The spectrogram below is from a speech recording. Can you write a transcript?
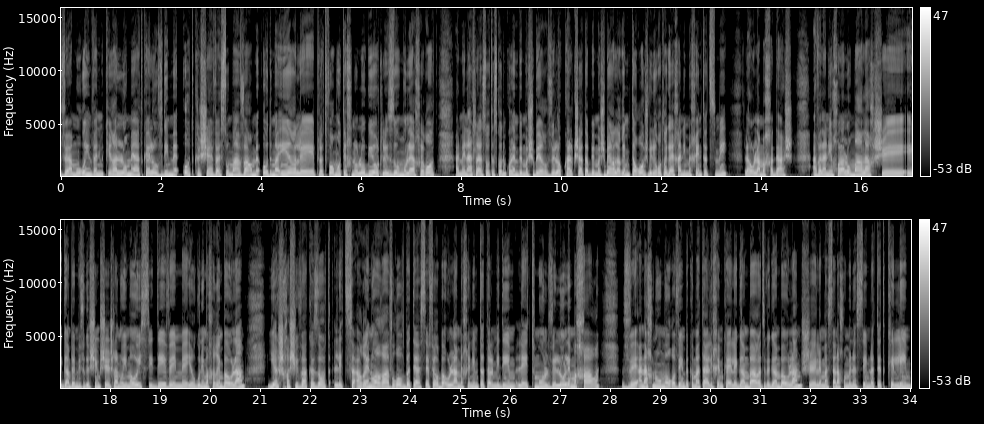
והמורים, ואני מכירה לא מעט כאלה, עובדים מאוד קשה ועשו מעבר מאוד מהיר לפלטפורמות טכנולוגיות, לזום ולאחרות, על מנת לעשות. אז קודם כל הם במשבר, ולא קל כשאתה במשבר להרים את הראש ולראות רגע איך אני מכין את עצמי לעולם החדש. אבל אני יכולה לומר לך שגם במפגשים שיש לנו עם ה-OECD ועם ארגונים אחרים בעולם, יש חשיבה כזאת. לצערנו הרב, רוב בתי הספר בעולם מכינים את התלמידים לאתמול ולא למחר, ואנחנו מעורבים בכמה תהליכים כאלה גם בארץ וגם בעולם, שלמעשה אנחנו מנסים לתת כלים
